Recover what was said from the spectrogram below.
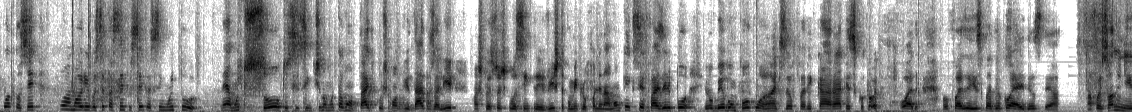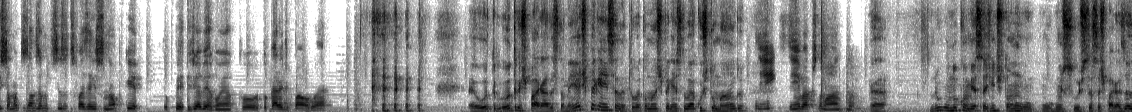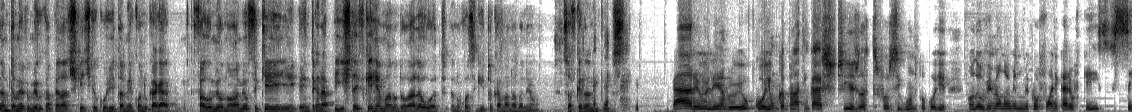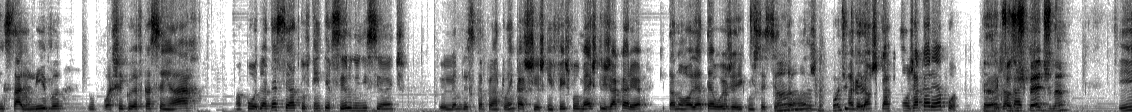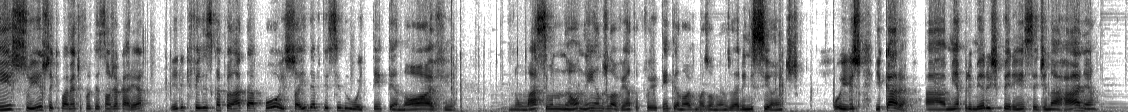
pô, tô sempre, pô, Mauri, você tá sempre, sempre assim, muito, né, muito solto, se sentindo muito à vontade com os convidados ali, com as pessoas que você entrevista, com o microfone na mão, o que que você faz? Ele, pô, eu bebo um pouco antes. Eu falei, caraca, esse coroa é foda, vou fazer isso pra ver qual é, e deu certo. Mas foi só no início, há muitos anos eu não preciso fazer isso não, porque eu perdi a vergonha, tô, tô cara de pau agora. é outro, outras paradas também. E a experiência, né? Tu vai tomando experiência, tu vai acostumando. Sim, sim, vai acostumando. É. No, no começo a gente toma um, alguns sustos dessas paradas. Eu lembro também o primeiro campeonato de skate que eu corri também, quando o cara falou meu nome, eu fiquei. Entrei na pista e fiquei remando do lado ao outro. Eu não consegui tocar manobra nenhuma. Só fiquei dando impulso. Cara, eu lembro, eu corri um campeonato em Caxias, foi o segundo que eu corri. Quando eu vi meu nome no microfone, cara, eu fiquei sem saliva, eu achei que eu ia ficar sem ar, mas pô, deu até certo, que eu fiquei em terceiro no iniciante. Eu lembro desse campeonato lá em Caxias, quem fez foi o mestre Jacaré, que tá no rolê até hoje aí, com uns 60 ah, anos. Pode crer. dar uns carros Jacaré, pô. É, que faz os pads, né? Isso, isso, equipamento de proteção Jacaré. Ele que fez esse campeonato, tá, pô, isso aí deve ter sido 89, no máximo, não, nem anos 90, foi 89 mais ou menos, eu era iniciante. Foi isso. E, cara, a minha primeira experiência de narrar, né,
